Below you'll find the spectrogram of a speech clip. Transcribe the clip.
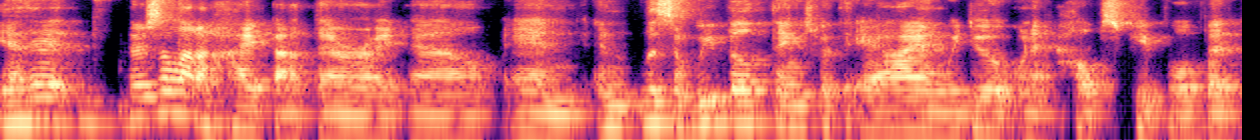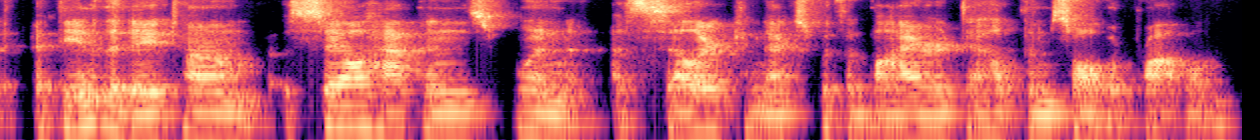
Yeah, there, there's a lot of hype out there right now. And and listen, we build things with AI and we do it when it helps people. But at the end of the day, Tom, a sale happens when a seller connects with a buyer to help them solve a problem.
